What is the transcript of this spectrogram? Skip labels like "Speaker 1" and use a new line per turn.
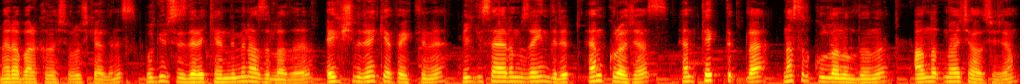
Merhaba arkadaşlar hoş geldiniz. Bugün sizlere kendimin hazırladığı Action renk efektini bilgisayarımıza indirip hem kuracağız hem tek tıkla nasıl kullanıldığını anlatmaya çalışacağım.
